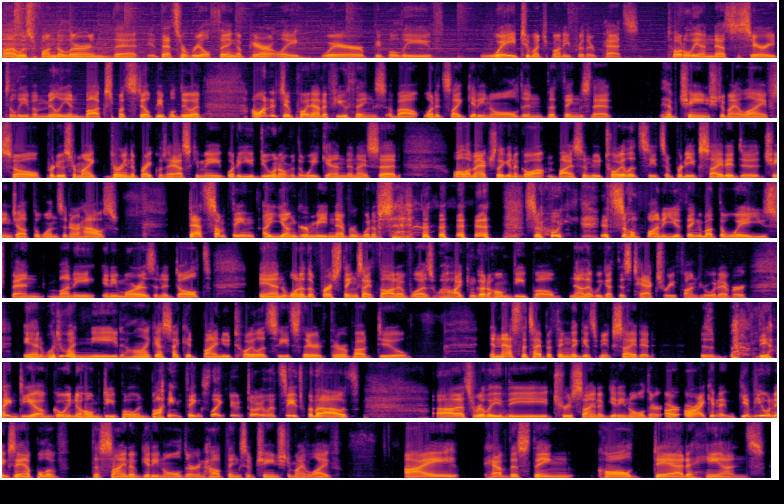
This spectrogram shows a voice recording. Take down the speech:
Well, it was fun to learn that that's a real thing, apparently, where people leave way too much money for their pets totally unnecessary to leave a million bucks, but still people do it. I wanted to point out a few things about what it's like getting old and the things that have changed in my life. So, producer Mike during the break was asking me, What are you doing over the weekend? And I said, Well, I'm actually going to go out and buy some new toilet seats. I'm pretty excited to change out the ones in our house that's something a younger me never would have said. so it's so funny. You think about the way you spend money anymore as an adult. And one of the first things I thought of was, wow, I can go to Home Depot now that we got this tax refund or whatever. And what do I need? Well, I guess I could buy new toilet seats. They're they're about due. And that's the type of thing that gets me excited is the idea of going to Home Depot and buying things like new toilet seats for the house. Uh, that's really the true sign of getting older. Or, or I can give you an example of the sign of getting older and how things have changed in my life. I have this thing called dad hands.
